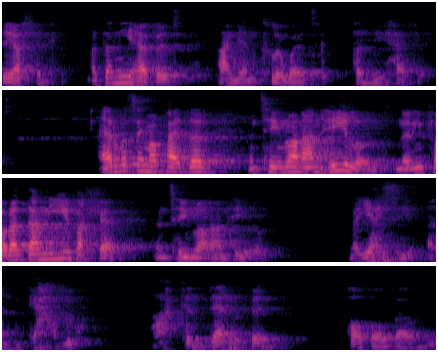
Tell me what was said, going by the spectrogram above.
deall hynny. A da ni hefyd angen clywed hynny hefyd. Er fod Seimon Pedr yn teimlo'n anheilwn, yn yr un ffordd a dan ni falle yn teimlo'n anheilwn, mae Iesu yn galw ac yn derbyn pobl fel ni.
